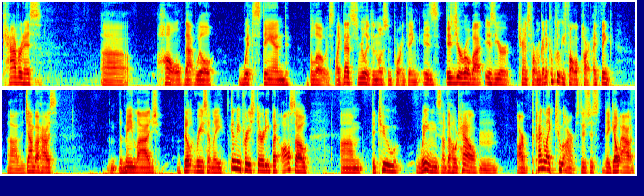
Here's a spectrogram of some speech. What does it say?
cavernous uh, hull that will withstand blows. Like that's really the most important thing. Is is your robot, is your transformer going to completely fall apart? I think uh, the Jambo House, the main lodge, built recently, it's going to be pretty sturdy. But also, um, the two wings of the hotel are kind of like two arms. There's just they go out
